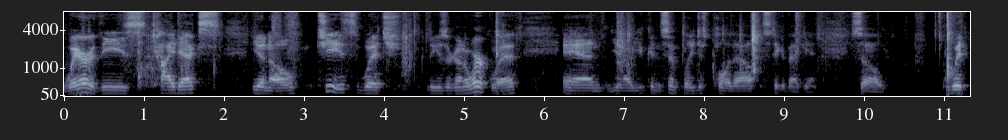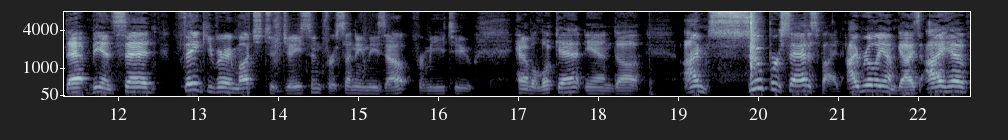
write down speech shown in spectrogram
wear these Kydex, you know, sheaths, which these are going to work with. And, you know, you can simply just pull it out and stick it back in. So, with that being said, thank you very much to Jason for sending these out for me to have a look at. And, uh, I'm super satisfied. I really am, guys. I have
